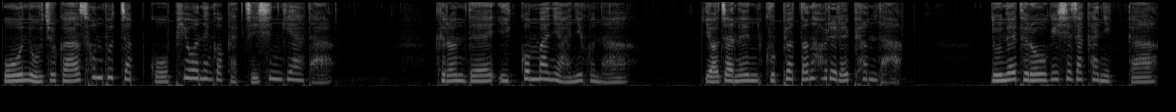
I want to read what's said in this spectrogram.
온 우주가 손붙잡고 피워낸 것 같이 신기하다. 그런데 이 꽃만이 아니구나. 여자는 굽혔던 허리를 편다. 눈에 들어오기 시작하니까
